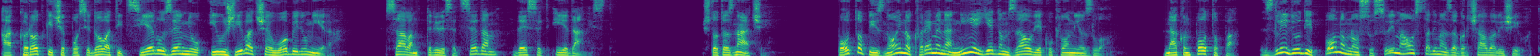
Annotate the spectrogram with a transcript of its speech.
A krotki će posjedovati cijelu zemlju i uživat će u obilju mira. Salam 37, 10 i 11. Što to znači? Potop iz nojnog vremena nije jednom zauvijek uklonio zlo. Nakon potopa, zli ljudi ponovno su svima ostalima zagorčavali život.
